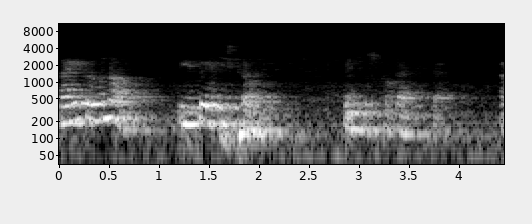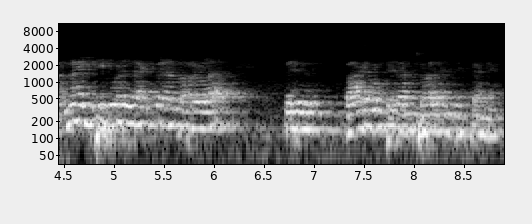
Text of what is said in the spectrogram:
నాకు ఇక్కడ ఉన్నావు ఇంతో ఇష్టం. నేను చూసుకుంటాను. అన్న ఇది కూడా లేకపోయినా పర్వాలా? మీరు బాగా ఉంటే నాకు చాలని చెప్పాను. నేను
